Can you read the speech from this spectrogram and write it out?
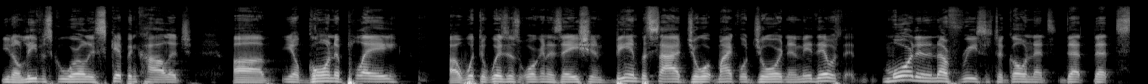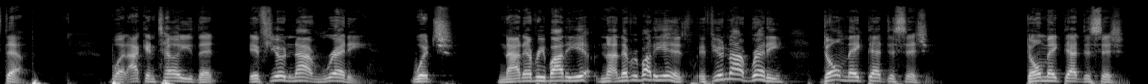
you know, leaving school early, skipping college, uh, you know, going to play uh, with the Wizards organization, being beside George, Michael Jordan. I mean, there was more than enough reasons to go in that that that step. But I can tell you that if you're not ready, which not everybody not everybody is, if you're not ready, don't make that decision. Don't make that decision.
